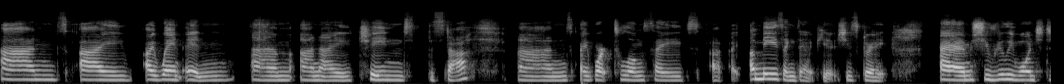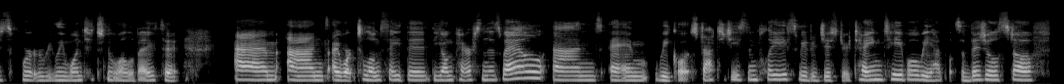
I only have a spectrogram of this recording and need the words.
and I I went in um, and I trained the staff and I worked alongside an amazing deputy. She's great. Um, she really wanted to support her, really wanted to know all about it. Um, and I worked alongside the, the young person as well. And um, we got strategies in place. We reduced her timetable. We had lots of visual stuff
